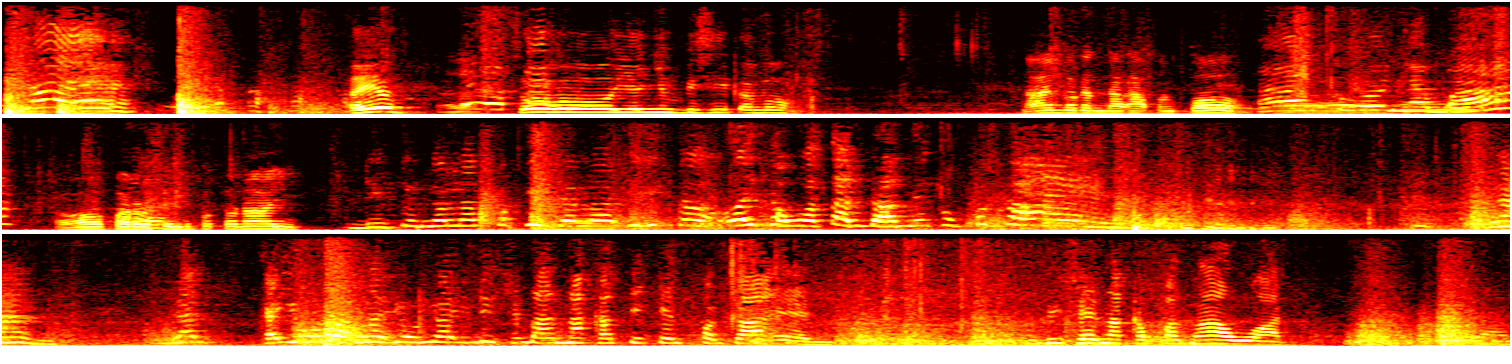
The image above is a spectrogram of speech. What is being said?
Wala eh. Ayun. So, yan yung bisita mo. Nay, magandang hapon po. Ako na ba? Oo, oh, para sa hindi po to, Nay. Dito na lang pakidala dito. Oy, kawatan dami kong pagkain. Yan. Yan. Kayo lang ngayon na hindi sila nakatikin pagkain. Hindi sila nakapangawat. Yan.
